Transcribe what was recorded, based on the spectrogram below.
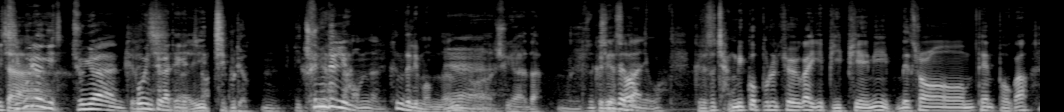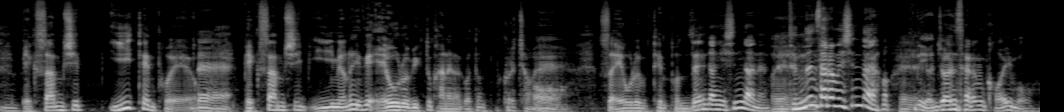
이 자, 지구력이 중요한 그렇지. 포인트가 어, 되겠죠. 이 지구력. 이 흔들림. 없는 흔들림 없는 예. 어, 중요하다. 음, 무슨 그래서 아니고. 그래서 장미꽃 불을 켜요가 이게 BPM이 메트로놈 템포가 132 템포예요. 네. 132면은 이게 에어로빅도 가능하거든. 그렇죠. 어. 예. 그래서 에어로빅 템포인데 상당히 신나는. 예. 듣는 사람은 신나요. 예. 근데 연주하는 사람은 거의 뭐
